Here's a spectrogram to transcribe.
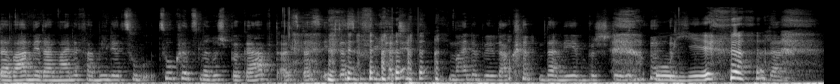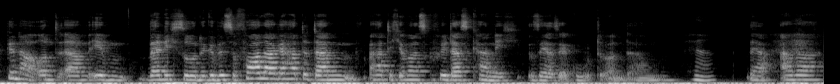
da war mir dann meine Familie zu, zu künstlerisch begabt, als dass ich das Gefühl hatte, meine Bilder könnten daneben bestehen. Oh je. dann Genau, und ähm, eben, wenn ich so eine gewisse Vorlage hatte, dann hatte ich immer das Gefühl, das kann ich sehr, sehr gut. Und ähm, Ja. ja, aber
